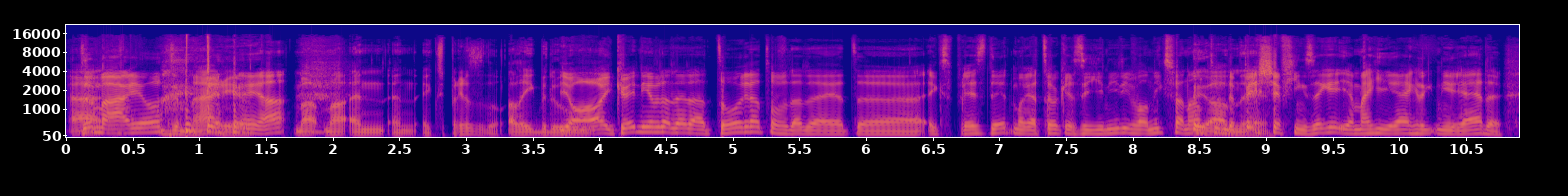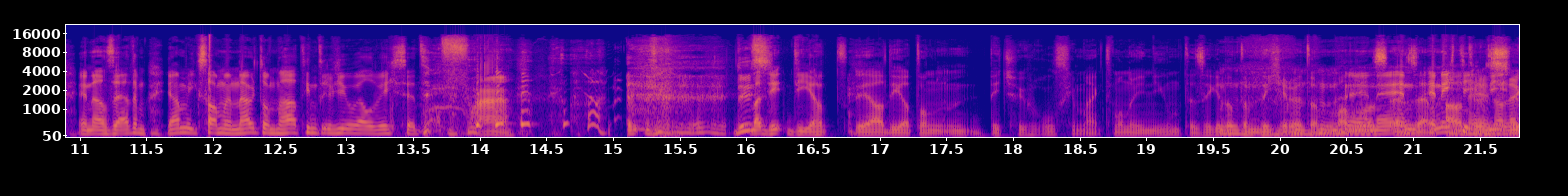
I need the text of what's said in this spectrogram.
De Mario. De Mario. ja. Maar, maar en, en expres dan? Allee, ik bedoel... Ja, ik weet niet of dat hij dat door had of dat hij het eh expres deed, maar hij trok er zich in ieder geval niks van aan Ja, toen de nee. perschef ging zeggen, je mag hier eigenlijk niet rijden. En dan zei hij hem, ja, maar ik zal mijn auto na het interview wel wegzetten. Ah. Dus... Maar die, die, had, ja, die had dan een beetje goals gemaakt, maar nu niet om te zeggen dat hem de grote man Nee, was. nee, en, en, zijn en echt, die, auto die,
